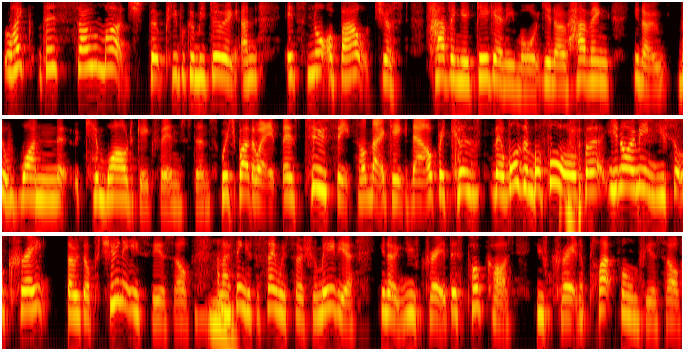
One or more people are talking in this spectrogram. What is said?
Like there's so much that people can be doing. And it's not about just having a gig anymore, you know, having, you know, the one Kim Wilde gig, for instance, which by the way, there's two seats on that gig now because there wasn't before. but you know what I mean? You sort of create those opportunities for yourself. Mm. And I hmm. think it's the same with social media. You know, you've created this podcast, you've created a platform for yourself.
